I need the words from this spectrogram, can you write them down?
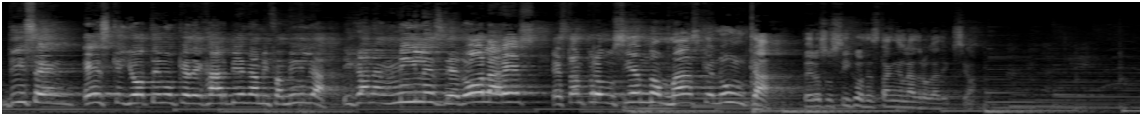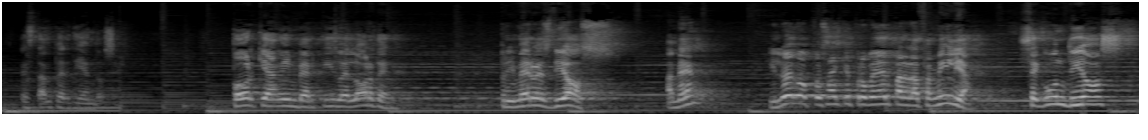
Dicen, es que yo tengo que dejar bien a mi familia y ganan miles de dólares, están produciendo más que nunca, pero sus hijos están en la drogadicción. Están perdiéndose. Porque han invertido el orden. Primero es Dios. Amén. Y luego pues hay que proveer para la familia. Según Dios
